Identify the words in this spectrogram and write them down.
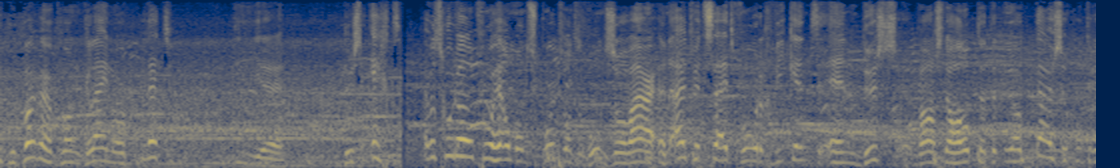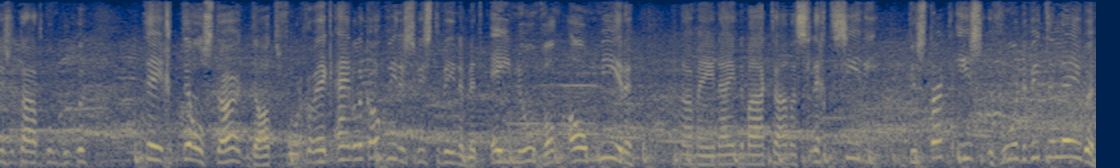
De vervanger van Gleinor Plet. Die uh, dus echt... Het was goede hoop voor Helmond Sport, want het won zowaar een uitwedstrijd vorig weekend. En dus was de hoop dat het nu ook thuis een goed resultaat kon boeken tegen Telstar. Dat vorige week eindelijk ook weer eens wist te winnen met 1-0 van Almere. En daarmee een einde maakte aan een slechte serie. De start is voor de Witte Leeuwen.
